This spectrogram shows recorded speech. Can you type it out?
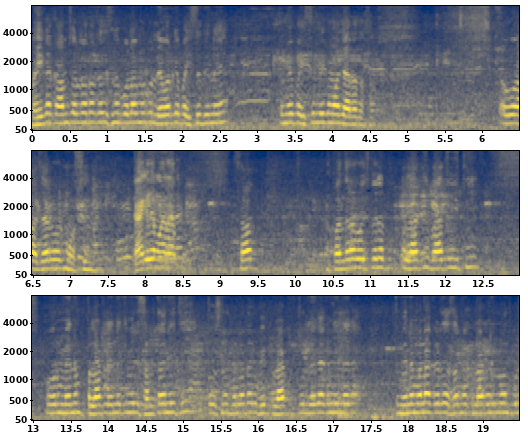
भाई का काम चल रहा था तो इसने बोला मेरे को लेबर के पैसे देने हैं तो मैं पैसे लेके वहाँ जा रहा था सर। तो वो अजहर और मोहसिन। काय मारा साहब पंद्रह रोज पहले प्लाट की बात हुई थी और मैंने प्लाट लेने की मेरी क्षमता नहीं थी तो उसने बोला था कि भाई प्लाट तू लेगा कि नहीं लेगा? तो मैंने मना कर दिया, सर, मैं प्लाट नहीं लूँ तो बोला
